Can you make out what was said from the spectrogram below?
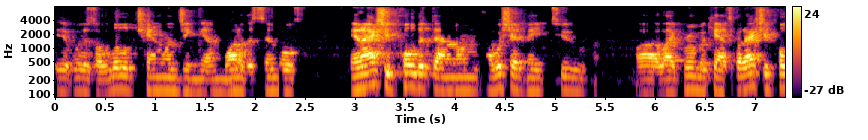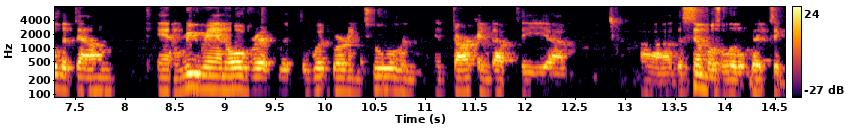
it was a little challenging on one of the symbols, and I actually pulled it down. I wish I'd made two, uh, like Roomba cats, but I actually pulled it down and reran over it with the wood burning tool and, and darkened up the uh, uh, the symbols a little bit to,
